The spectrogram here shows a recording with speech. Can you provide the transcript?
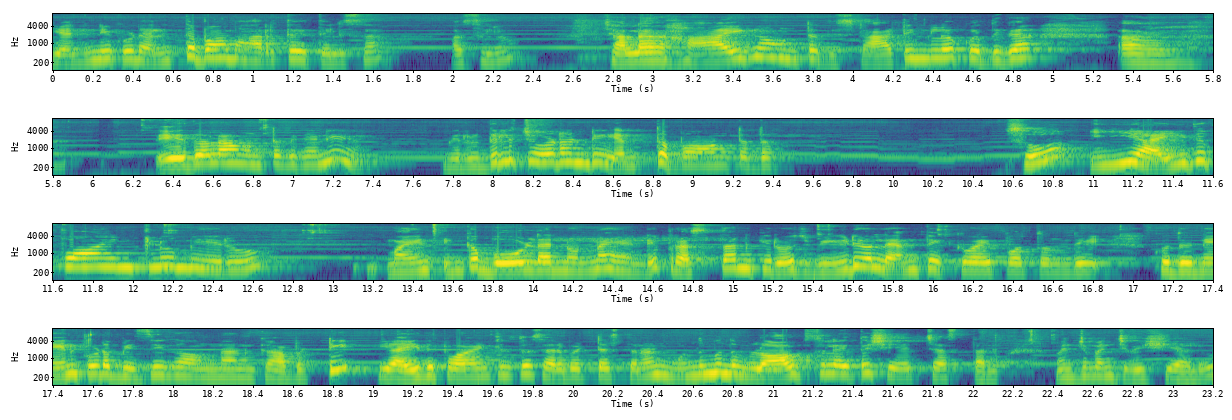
ఇవన్నీ కూడా ఎంత బాగా మారుతాయి తెలుసా? అసలు చాలా హాయిగా ఉంటుంది. స్టార్టింగ్లో కొద్దిగా ఏదోలా ఉంటుంది కానీ మీరు వదిలి చూడండి ఎంత బాగుంటుందో. సో ఈ ఐదు పాయింట్లు మీరు మైండ్ ఇంకా బోల్డ్ అన్నీ ఉన్నాయండి. ప్రస్తుతానికి ఈరోజు వీడియో లెంత్ ఎక్కువైపోతుంది. కొద్దిగా నేను కూడా బిజీగా ఉన్నాను కాబట్టి ఈ ఐదు పాయింట్లతో సరిపెట్టేస్తున్నాను ముందు ముందు వ్లాగ్స్లో అయితే షేర్ చేస్తాను. మంచి మంచి విషయాలు.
